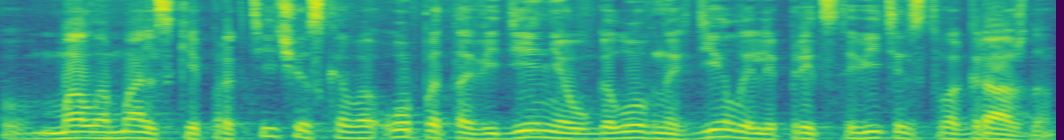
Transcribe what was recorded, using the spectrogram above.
маломальски практического опыта ведения уголовных дел или представительства граждан.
